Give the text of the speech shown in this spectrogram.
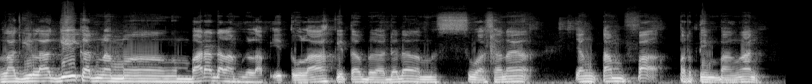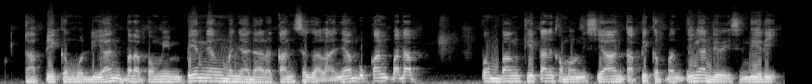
Lagi-lagi karena mengembara dalam gelap itulah kita berada dalam suasana yang tanpa pertimbangan. Tapi kemudian para pemimpin yang menyadarkan segalanya bukan pada pembangkitan kemanusiaan tapi kepentingan diri sendiri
